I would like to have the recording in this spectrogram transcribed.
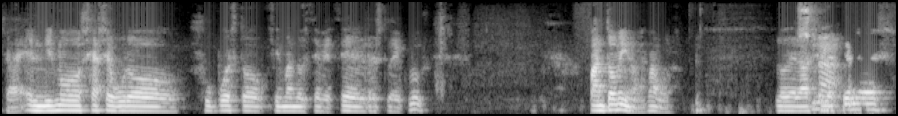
o sea, él mismo se aseguró su puesto firmando el CBC, el resto de clubes. Pantomimas, vamos. Lo de las Es una- elecciones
